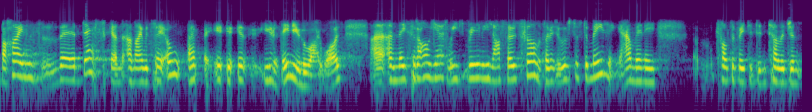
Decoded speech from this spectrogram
behind their desk, and, and I would say, "Oh, I, it, it, you know," they knew who I was, uh, and they said, "Oh, yes, we really love those films." I mean, it was just amazing how many um, cultivated, intelligent,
